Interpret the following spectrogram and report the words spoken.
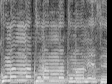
kumama kumama kumanefe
